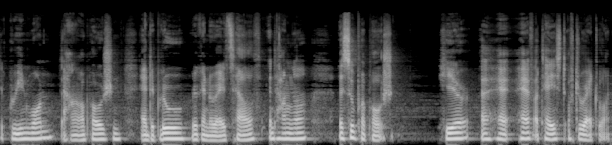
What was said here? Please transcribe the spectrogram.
The green one, the hunger potion. And the blue regenerates health and hunger, a super potion. Here I ha have a taste of the red one.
